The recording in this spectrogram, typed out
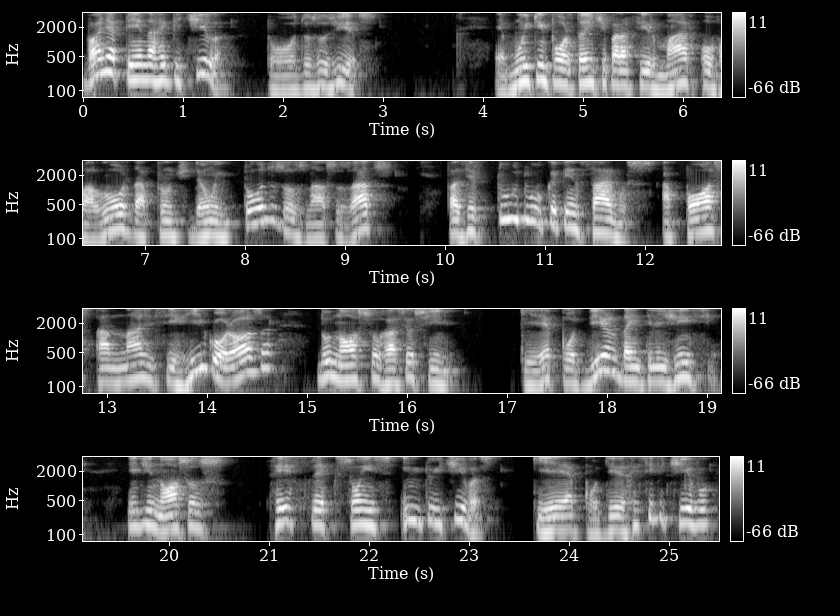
Vale a pena repeti-la todos os dias. É muito importante para afirmar o valor da prontidão em todos os nossos atos, fazer tudo o que pensarmos após análise rigorosa do nosso raciocínio, que é poder da inteligência, e de nossas reflexões intuitivas, que é poder receptivo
